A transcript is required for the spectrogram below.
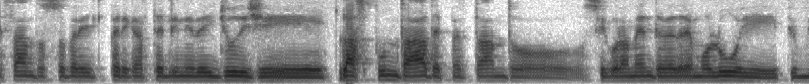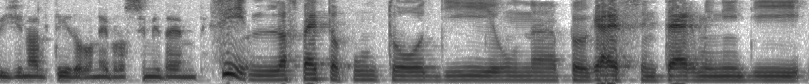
Santos per i, per i cartellini dei giudici l'ha spuntata e pertanto sicuramente vedremo lui più vicino al titolo nei prossimi tempi. Sì, l'aspetto appunto di un progresso in termini di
